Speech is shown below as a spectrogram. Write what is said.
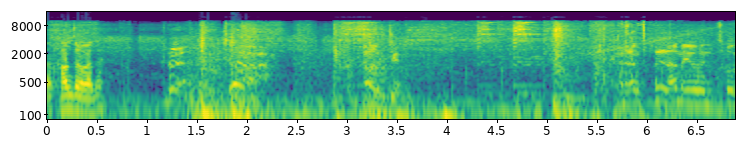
나 가운데로 가자. 카랑팔람의 은총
